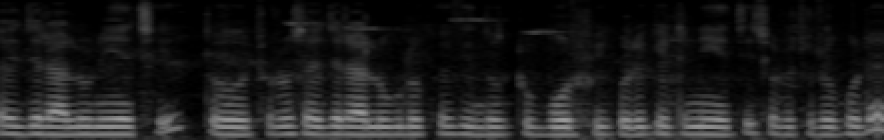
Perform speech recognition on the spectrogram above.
সাইজের আলু নিয়েছি। তো ছোট সাইজের আলুগুলোকে কিন্তু একটু বরফি করে কেটে নিয়েছি, ছোট ছোট করে।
